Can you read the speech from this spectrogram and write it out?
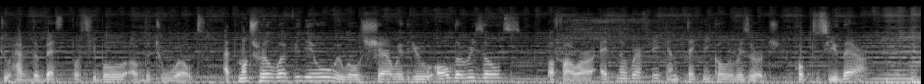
to have the best possible of the two worlds. At Montreal Web Video, we will share with you all the results of our ethnographic and technical research. Hope to see you there.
